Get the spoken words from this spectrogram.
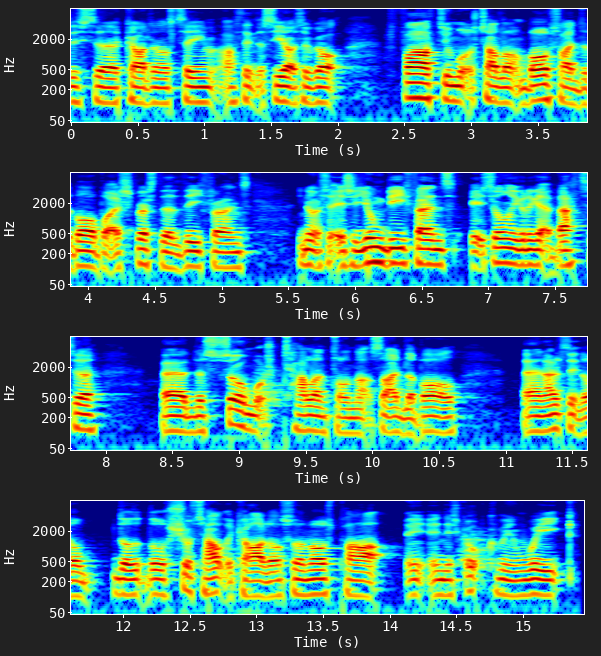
this uh, Cardinals team. I think the Seahawks have got far too much talent on both sides of the ball, but especially the defense. You know, it's a, it's a young defense. It's only going to get better. Uh, there's so much talent on that side of the ball, and I just think they'll they'll, they'll shut out the Cardinals for the most part in, in this upcoming week.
